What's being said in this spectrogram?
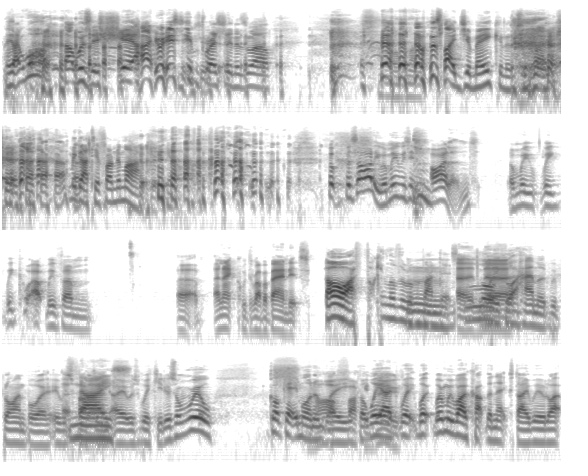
And he's like, what? that was a shit Irish impression as well. that was like Jamaican as well. we got it from the market. yeah. But bizarrely, when we was in Ireland and we, we, we caught up with um, uh, an act called the Rubberbandits, Oh, I fucking love the Rubberbandits. And, love We uh, got hammered with Blind Boy. It was fucking, Nice. it was wicked. It was a real. Got to get him on, didn't Oh, we? fucking But we had dude. we, we, when we woke up the next day, we were like,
